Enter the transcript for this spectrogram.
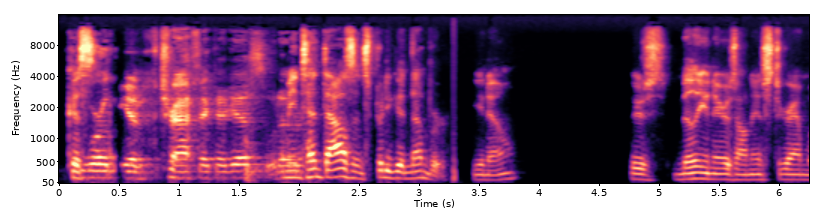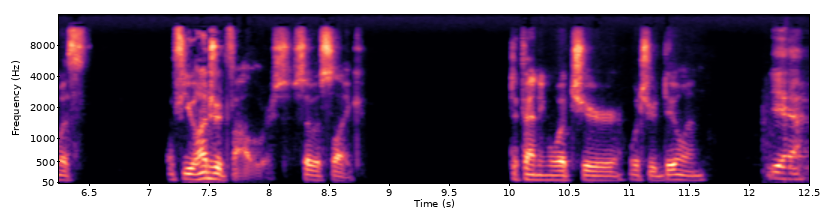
Because worthy of traffic, I guess. Whatever. I mean, ten thousand is pretty good number. You know, there's millionaires on Instagram with a few hundred followers, so it's like, depending what you're what you're doing. Yeah.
